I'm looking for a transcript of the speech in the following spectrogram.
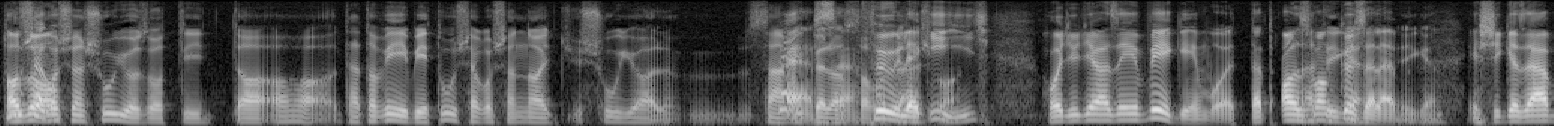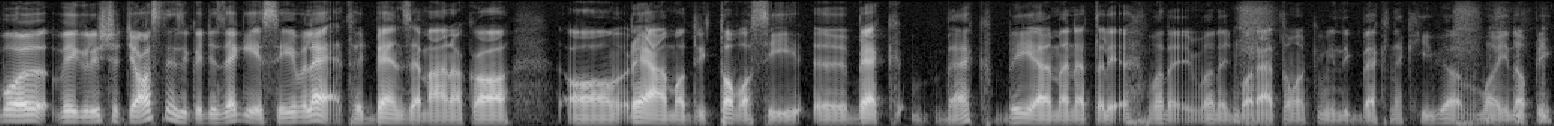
túlságosan a... súlyozott így, a, a, tehát a VB túlságosan nagy súlyjal számít Persze, bele a szavazásba. főleg így, hogy ugye az év végén volt, tehát az hát van igen, közelebb. Igen. És igazából végül is, hogyha azt nézzük, hogy az egész év lehet, hogy Benzemának a, a Real Madrid tavaszi back, back BL menetelé, van egy, van egy barátom, aki mindig backnek hívja a mai napig.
